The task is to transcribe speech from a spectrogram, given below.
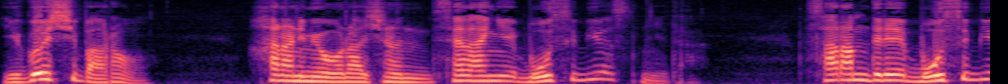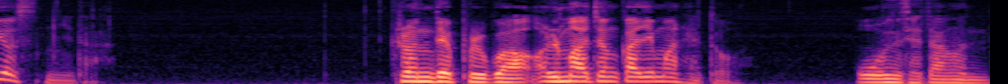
이것이 바로 하나님이 원하시는 세상의 모습이었습니다. 사람들의 모습이었습니다. 그런데 불과 얼마 전까지만 해도 온 세상은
